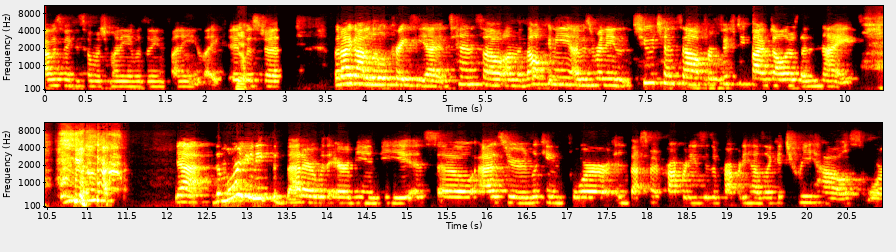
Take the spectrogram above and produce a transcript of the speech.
I I was making so much money it wasn't even funny. Like it Yep. was just. But I got a little crazy. I had tents out on the balcony. I was renting two tents out for fifty-five dollars a night. Yeah, the more unique, the better with Airbnb. And so, as you're looking for investment properties, if a property has like a tree house or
